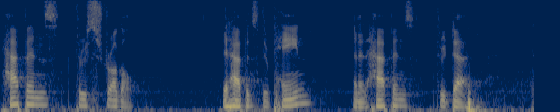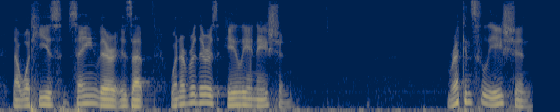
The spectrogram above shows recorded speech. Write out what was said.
happens through struggle. It happens through pain, and it happens through death. Now, what he is saying there is that whenever there is alienation, reconciliation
